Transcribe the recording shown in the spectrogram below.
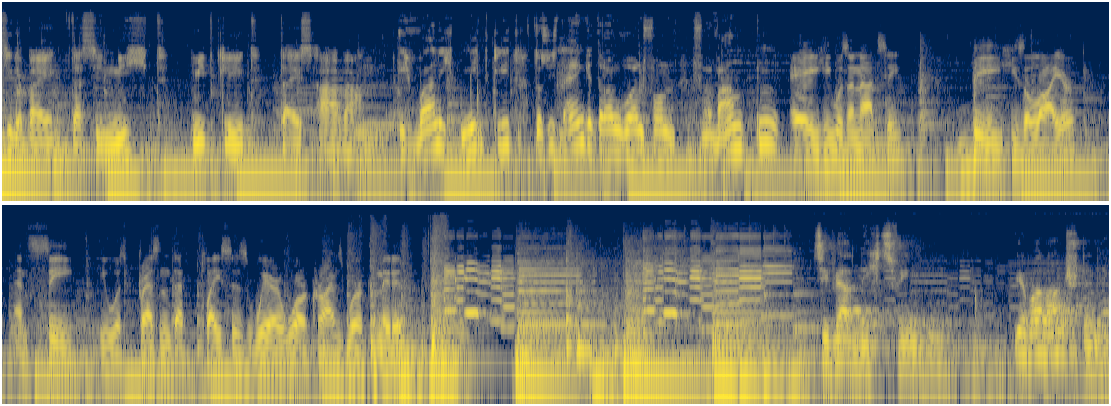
Sie dabei, dass Sie nicht Mitglied der SA waren? Ich war nicht Mitglied. Das ist eingetragen worden von Verwandten. A, he was a Nazi. B, he's a liar. And C, he was present at places where war crimes were committed. Sie werden nichts finden. Wir waren anständig.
